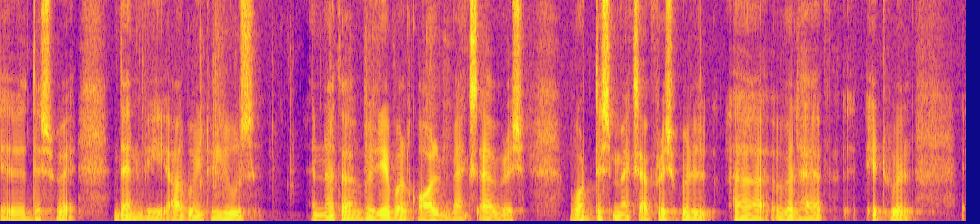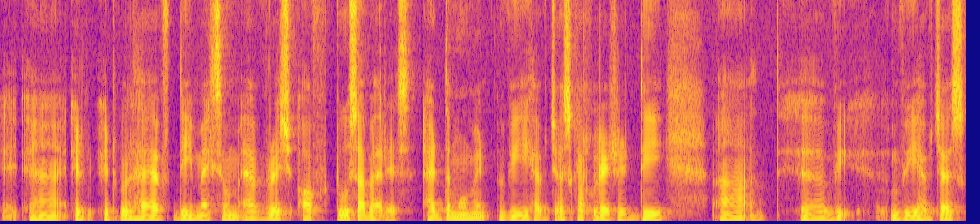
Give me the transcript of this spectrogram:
uh, this way. Then we are going to use another variable called max average. What this max average will uh, will have it will uh, it, it will have the maximum average of two subarrays. At the moment we have just calculated the uh, uh, we we have just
